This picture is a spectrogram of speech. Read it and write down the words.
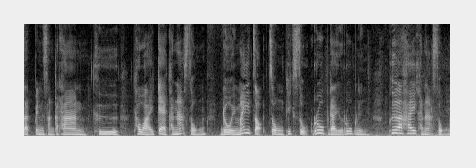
จัดเป็นสังฆทาน คือ ถวายแก่คณะสงฆ์ โดยไม่เจาะจงภิกษุรูปใดรูปหนึ่ง เพื่อให้คณะสงฆ์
